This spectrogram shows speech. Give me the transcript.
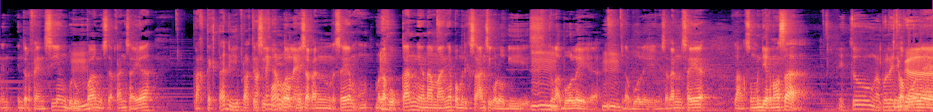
in- intervensi yang berupa misalkan saya praktek tadi, praktek. Praktek psikolog. Misalkan saya melakukan yang namanya pemeriksaan psikologis, Hmm. itu nggak boleh ya, nggak boleh. Misalkan saya langsung mendiagnosa, Itu nggak boleh itu juga. boleh.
